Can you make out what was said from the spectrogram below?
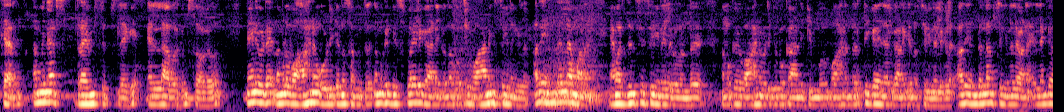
നമസ്കാരം. അമിനാട്സ് ഡ്രൈവിംഗ് ടിപ്സിലേക്ക് എല്ലാവർക്കും സ്വാഗതം. ഞാനിവിടെ നമ്മൾ വാഹനം ഓടിക്കുന്ന സമയത്ത് നമുക്ക് ഡിസ്പ്ലേയിൽ കാണിക്കുന്ന കുറച്ച് വാർണിംഗ് സിഗ്നലുകൾ അത് എന്തെല്ലാമാണ്? എമർജൻസി സിഗ്നലുകളുണ്ട് നമുക്ക് വാഹനം ഓടിക്കുമ്പോൾ കാണിക്കുമ്പോൾ വാഹനം നിർത്തി കഴിഞ്ഞാൽ കാണിക്കുന്ന സിഗ്നലുകൾ അത് എന്തെല്ലാം സിഗ്നലാണ് അല്ലെങ്കിൽ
